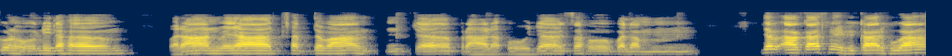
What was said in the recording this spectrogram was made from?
गुणो परान्वयात शब्दवान प्राण सहो बलम। जब आकाश में विकार हुआ,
